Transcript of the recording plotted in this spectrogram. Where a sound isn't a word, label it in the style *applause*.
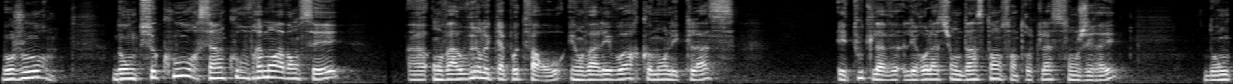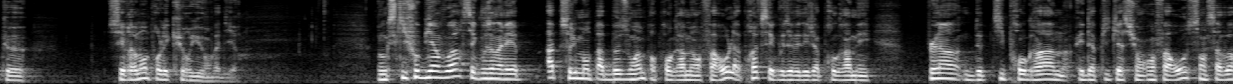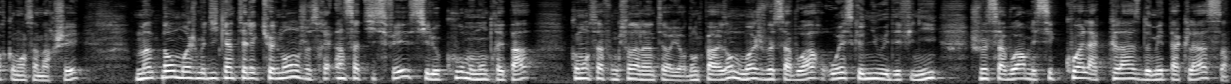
Bonjour. Donc ce cours, c'est un cours vraiment avancé. Euh, on va ouvrir le capot de Faro et on va aller voir comment les classes et toutes les relations d'instance entre classes sont gérées. Donc euh, c'est vraiment pour les curieux, on va dire. Donc ce qu'il faut bien voir, c'est que vous n'en avez absolument pas besoin pour programmer en Faro. La preuve, c'est que vous avez déjà programmé plein de petits programmes et d'applications en Faro sans savoir comment ça marchait. Maintenant, moi, je me dis qu'intellectuellement, je serais insatisfait si le cours me montrait pas comment ça fonctionne à l'intérieur. Donc, par exemple, moi, je veux savoir où est-ce que new est défini. Je veux savoir, mais c'est quoi la classe de métaclasse?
